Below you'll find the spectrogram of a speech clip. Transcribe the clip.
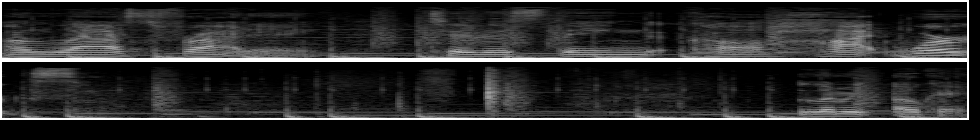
on last Friday to this thing called HOTWORX. Let me okay.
